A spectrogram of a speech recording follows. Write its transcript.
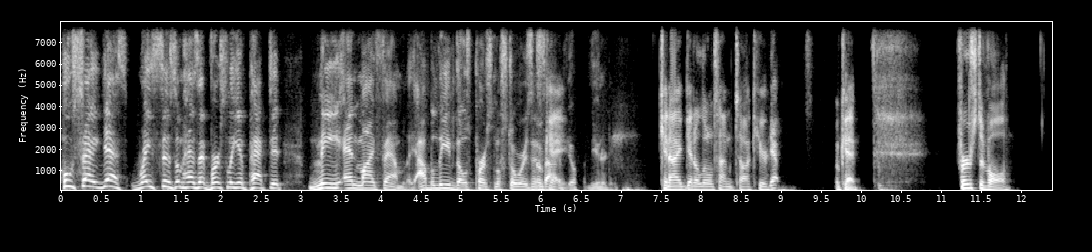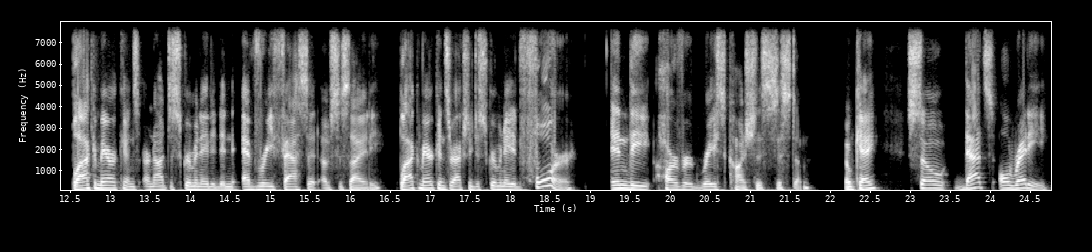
who say, yes, racism has adversely impacted me and my family. I believe those personal stories inside okay. of your community. Can I get a little time to talk here? Yep. Okay. First of all, Black Americans are not discriminated in every facet of society. Black Americans are actually discriminated for in the Harvard race conscious system. Okay. So that's already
